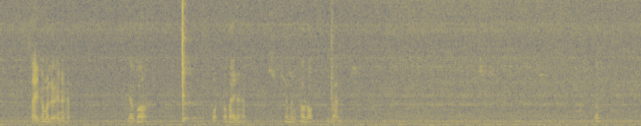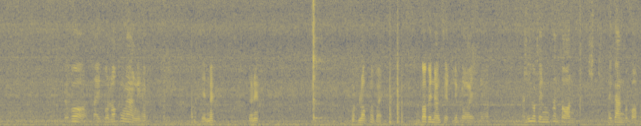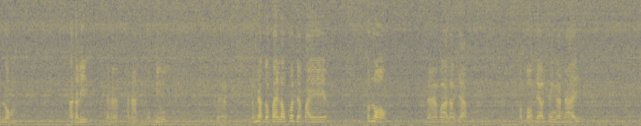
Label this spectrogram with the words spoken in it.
ๆ ใส่เข้ามาเลยนะครับ แล้วก็กดเข้าไปนะครับ ให้มันเข้าล็อกทุกอันปึ๊บแล้วก็ใส่ตัวล็อกข้างล่างเลยครับ เห็นไหมตัวนี้กดล็อกเข้าไป ก็เป็นอันเสร็จเรียบร้อยนะครับ อันนี้ก็เป็นขั้นตอนในการประกอบพัดลมนาตาลินะฮะขนาด 16 นิ้วนะฮะลำดับต่อไปเราก็จะไปทดลองนะฮะว่าหลังจากประกอบแล้วใช้งานได้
